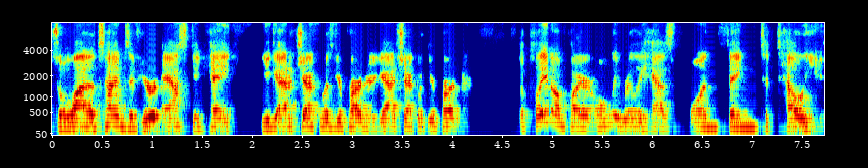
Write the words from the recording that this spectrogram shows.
So a lot of the times, if you're asking, hey, you got to check with your partner, you got to check with your partner. The plate umpire only really has one thing to tell you.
